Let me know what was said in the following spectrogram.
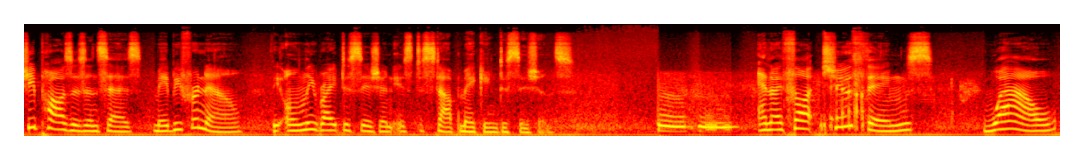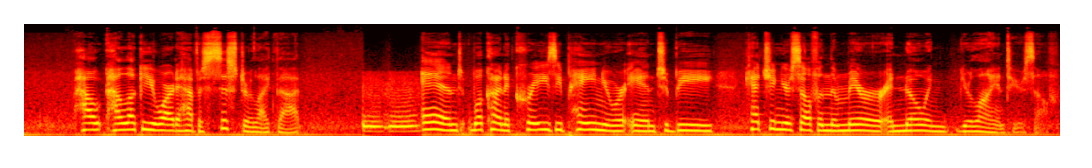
She pauses and says, Maybe for now, the only right decision is to stop making decisions. Mhm. And I thought two things. Wow, how, how lucky you are to have a sister like that. Mhm. And what kind of crazy pain you were in to be catching yourself in the mirror and knowing you're lying to yourself.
